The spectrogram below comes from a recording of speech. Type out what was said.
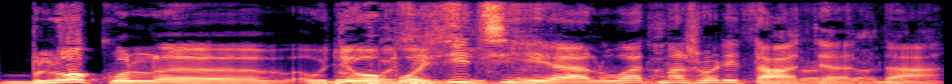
blocul uh, de, De opoziție, opoziție, da. a luat majoritatea, Majoritatea, da. da.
